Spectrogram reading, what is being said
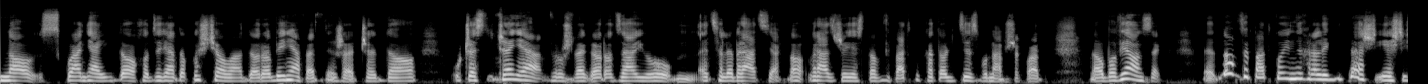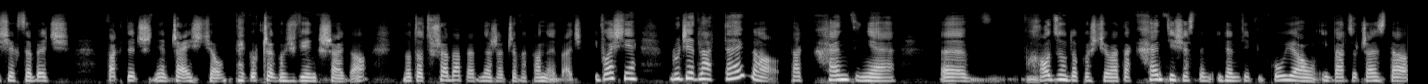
no, skłania ich do chodzenia do kościoła, do robienia pewnych rzeczy, do uczestniczenia w różnego rodzaju mm, celebracjach. No, raz, że jest to w wypadku katolicyzmu na przykład no, obowiązek. No, w wypadku innych religii też, jeśli się chce być faktycznie częścią tego czegoś większego, no to trzeba pewne rzeczy wykonywać. I właśnie ludzie dlatego tak chętnie chodzą do kościoła, tak chętnie się z tym identyfikują i bardzo często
